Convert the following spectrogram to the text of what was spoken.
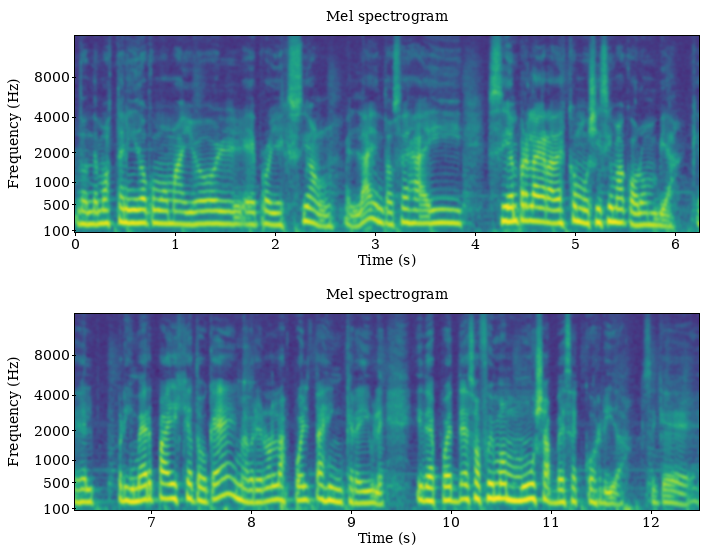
donde hemos tenido como mayor eh, proyección, ¿verdad? Y entonces ahí siempre le agradezco muchísimo a Colombia, que es el primer país que toqué y me abrieron las puertas increíbles. Y después de eso fuimos muchas veces corridas. Así que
